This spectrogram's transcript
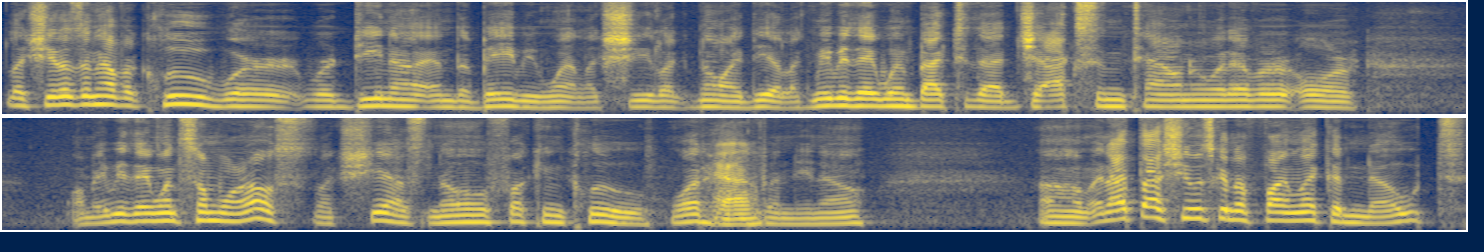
Like she doesn't have a clue where, where Dina and the baby went. Like she like no idea. Like maybe they went back to that Jackson town or whatever, or or maybe they went somewhere else. Like she has no fucking clue what Yeah. happened, you know. Um, and I thought she was gonna find like a note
